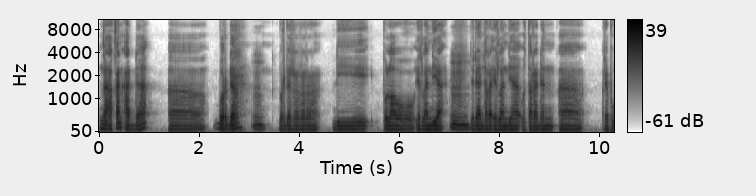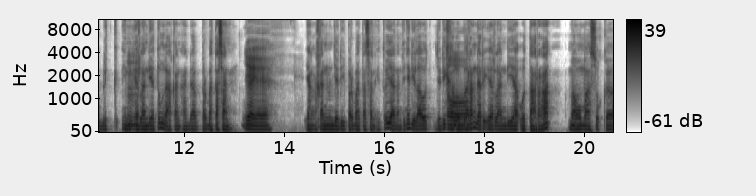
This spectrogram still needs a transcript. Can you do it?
nggak akan ada eh, border Hmm. border di Pulau Irlandia. Hmm. Jadi antara Irlandia Utara dan eh, Republik in- Irlandia tuh nggak akan ada perbatasan. Ya ya ya. Yang akan menjadi perbatasan itu ya nantinya di laut. Jadi kalau Oh. barang dari Irlandia Utara mau masuk ke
